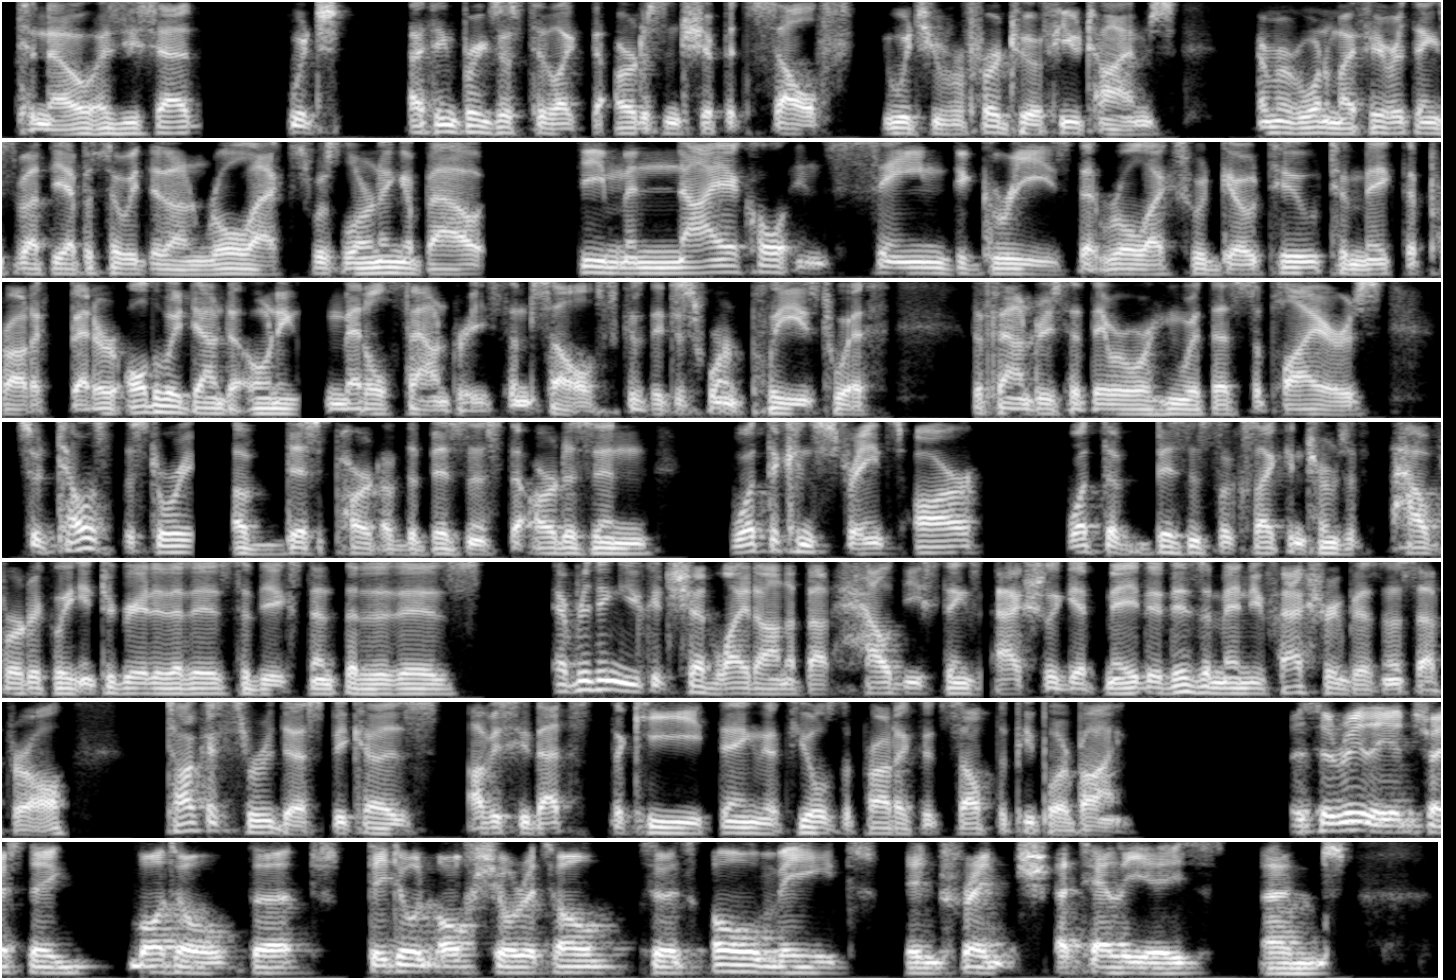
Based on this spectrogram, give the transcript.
to know, as you said, which I think brings us to like the artisanship itself, which you referred to a few times. I remember one of my favorite things about the episode we did on Rolex was learning about the maniacal, insane degrees that Rolex would go to to make the product better, all the way down to owning metal foundries themselves because they just weren't pleased with the foundries that they were working with as suppliers. So tell us the story of this part of the business, the artisan, what the constraints are, what the business looks like in terms of how vertically integrated it is to the extent that it is. Everything you could shed light on about how these things actually get made. It is a manufacturing business after all. Talk us through this because obviously that's the key thing that fuels the product itself that people are buying. It's a really interesting model that they don't offshore at all. So it's all made in French ateliers. And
